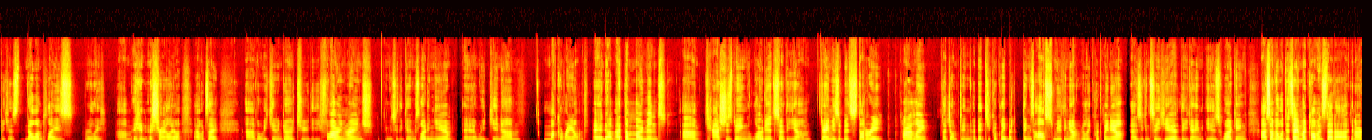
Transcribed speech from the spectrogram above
because no one plays really um, in Australia, I would say. Uh, but we can go to the firing range. You can see the game is loading here and we can um, muck around. And um, at the moment, um, cache is being loaded. So the um, game is a bit stuttery currently. I jumped in a bit too quickly, but things are smoothing out really quickly now. As you can see here, the game is working. Uh, some people did say in my comments that, uh, you know,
